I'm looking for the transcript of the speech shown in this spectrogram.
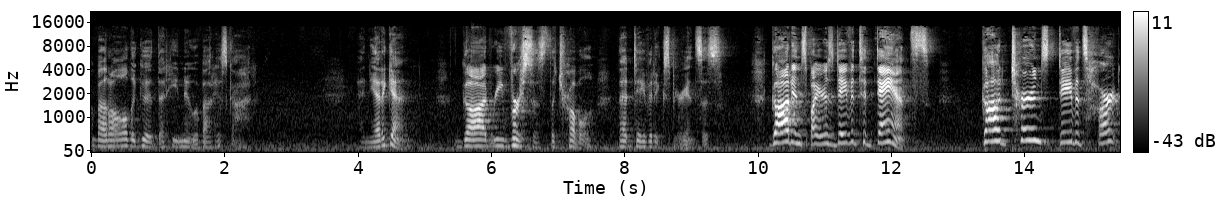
about all the good that he knew about his God. And yet again, God reverses the trouble that David experiences. God inspires David to dance. God turns David's heart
